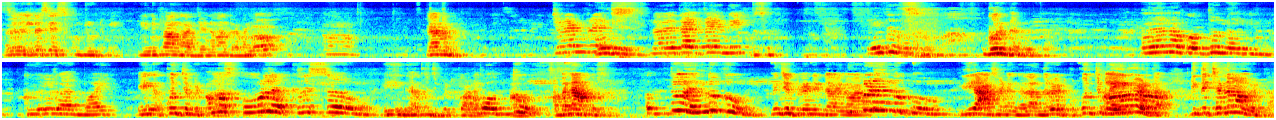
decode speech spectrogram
సివిల్ డ్రెస్ వేసుకుంటుంటుంది యూనిఫామ్ కాదు జనమంత్రం రాను. చూడండి ఫ్రెండ్స్ నాదైతే అయిపోయింది. నాకు వద్దు నేను గర్ల్ కాదు బాయ్. కొంచెం అమ్మ పెట్టుకో స్కూల్లో ఎక్కిరిస్తారు. ఏం కాదు, కొంచెం పెట్టుకోవాలి. వద్దు. అబ్బా నా కోసం. వద్దు ఎందుకు? నేను చెప్పినట్టు? ఇప్పుడు ఎందుకు? ఇది ఆషాఢం కదా అందరూ పెట్టుకో. కొంచెం లైట్ పెడతా. ఇది చందమామ పెడతా.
